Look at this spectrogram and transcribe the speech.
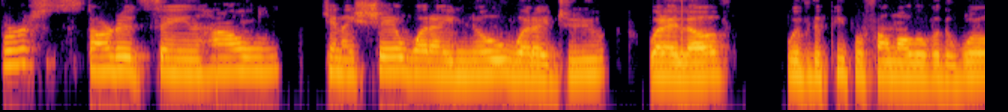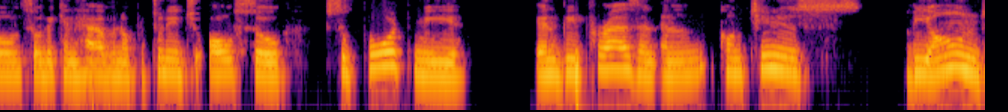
first started saying how can I share what I know, what I do, what I love with the people from all over the world so they can have an opportunity to also support me and be present and continuous beyond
